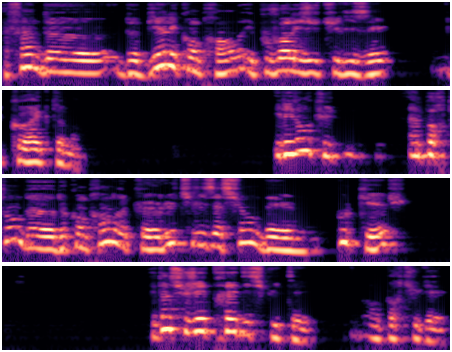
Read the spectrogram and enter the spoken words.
afin de, bien les comprendre et pouvoir les utiliser correctement. Il est donc important de, comprendre que l'utilisation des porquês est un sujet très discuté en portugais,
